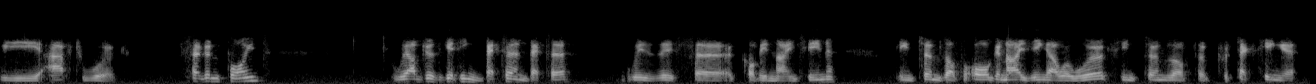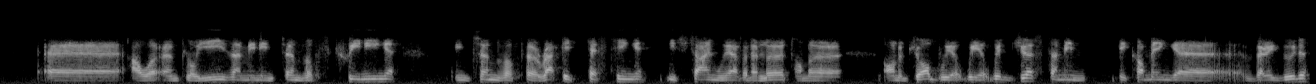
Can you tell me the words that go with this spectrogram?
We have to work. Second point, we are just getting better and better with this uh, COVID-19 in terms of organizing our work, in terms of uh, protecting uh, our employees, I mean in terms of screening, in terms of rapid testing. Each time we have an alert on a job, we're just, I mean, becoming uh, very good.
